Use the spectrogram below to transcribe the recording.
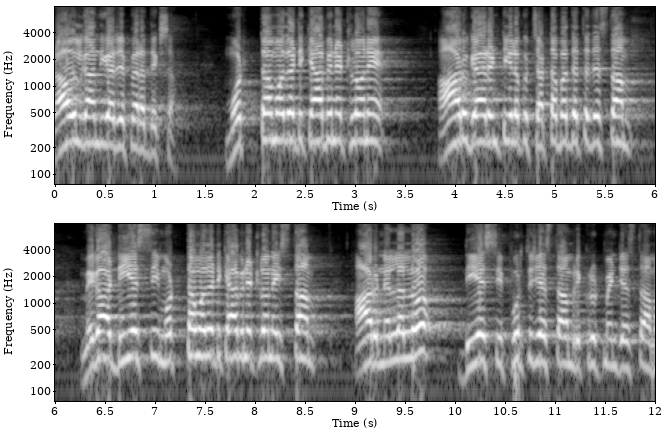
రాహుల్ గాంధీ గారు చెప్పారు అధ్యక్ష మొట్టమొదటి క్యాబినెట్లోనే ఆరు గ్యారంటీలకు చట్టబద్ధత తెస్తాం. మెగా డిఎస్సి మొట్టమొదటి క్యాబినెట్లోనే ఇస్తాం. ఆరు నెలల్లో డిఎస్సి పూర్తి చేస్తాం రిక్రూట్మెంట్ చేస్తాం.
